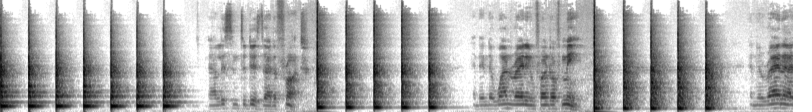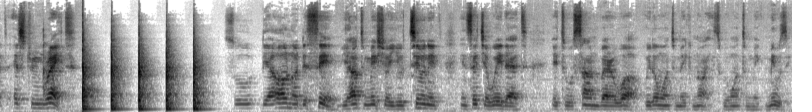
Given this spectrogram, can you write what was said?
Now listen to this at the front. And then the one right in front of me. And the right at extreme right. So they are all not the same. You have to make sure you tune it in such a way that it will sound very well. We don't want to make noise, we want to make music.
